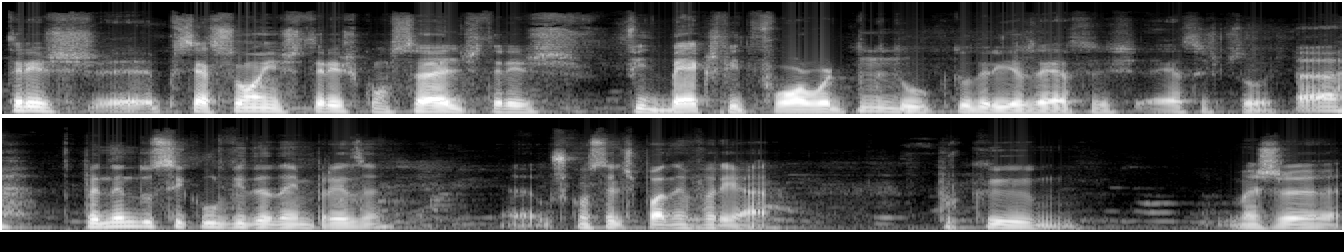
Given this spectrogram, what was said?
três eh, percepções, três conselhos, três feedbacks, feed forward hum. que, tu, que tu darias a essas, a essas pessoas? Ah, dependendo do ciclo de vida da empresa, eh, os conselhos podem variar. Porque, mas, uh,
